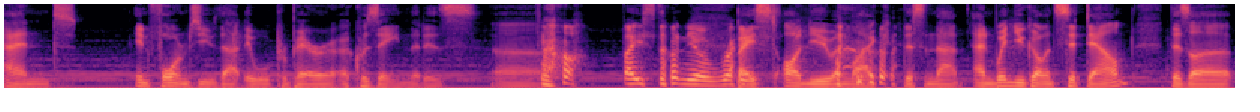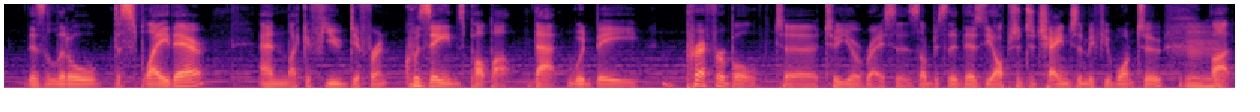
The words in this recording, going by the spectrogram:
and informs you that it will prepare a cuisine that is uh, Based on your race. based on you and like this and that. And when you go and sit down, there's a there's a little display there and like a few different cuisines pop up that would be preferable to to your races. Obviously there's the option to change them if you want to, but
